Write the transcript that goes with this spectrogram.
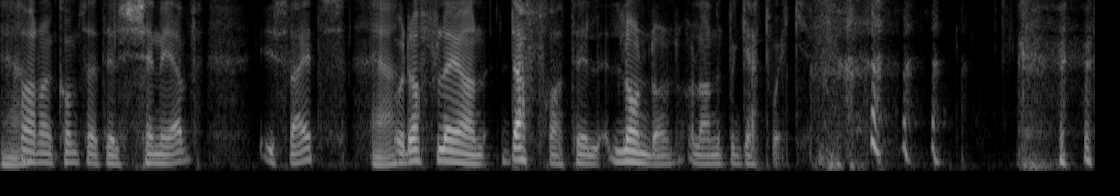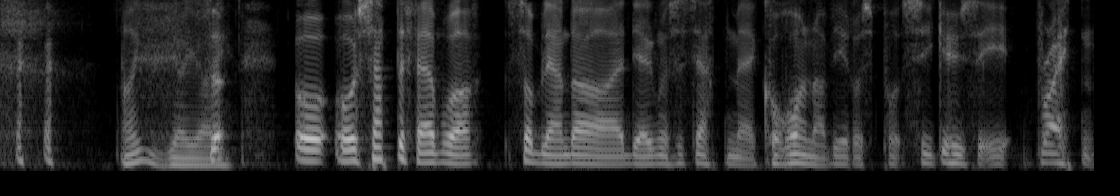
Ja. så hadde han kommet seg til Genéve i Sveits. Ja. Og da fløy han derfra til London og landet på Gatwick. Oi, oi, oi. Så- Og, og 6. februar så ble han da diagnostisert med koronavirus på sykehuset i Brighton.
